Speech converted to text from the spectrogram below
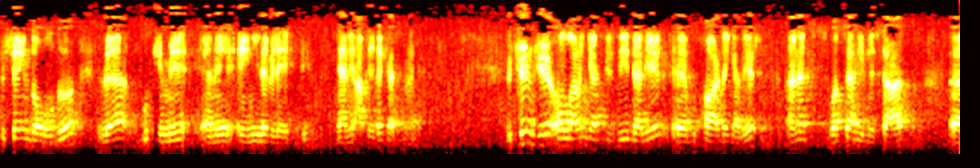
Hüseyin doğuldu və bu kimi yəni, eyni ilə belə etdi. Yəni, aqidə kəsmədi. Üçüncü, onların gətirdiyi dəlil e, Buxarədə gəlir. Ənəs və Səhl ibn Səad e,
